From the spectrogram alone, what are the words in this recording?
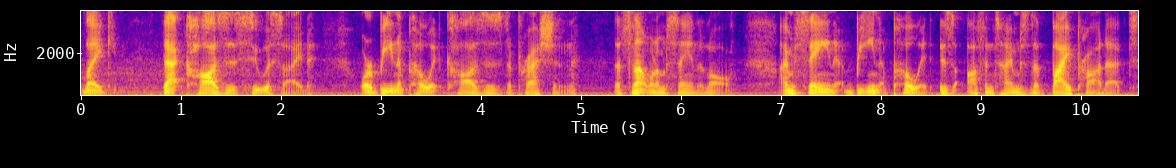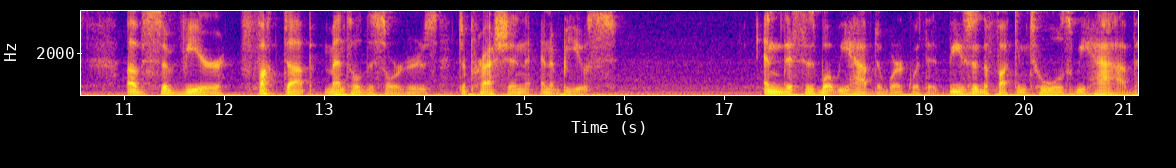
like that causes suicide or being a poet causes depression that's not what I'm saying at all. I'm saying being a poet is oftentimes the byproduct of severe, fucked up mental disorders, depression, and abuse. And this is what we have to work with it. These are the fucking tools we have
